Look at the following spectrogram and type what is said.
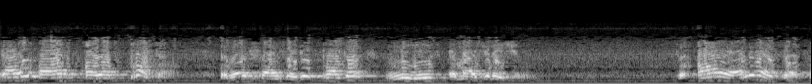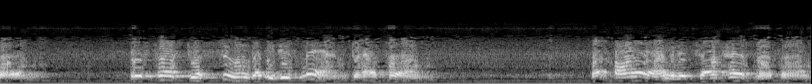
thou art our potter. The word translated potter means imagination. So I am has no form. First to assume that it is man to have form. But I am in itself has no form.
